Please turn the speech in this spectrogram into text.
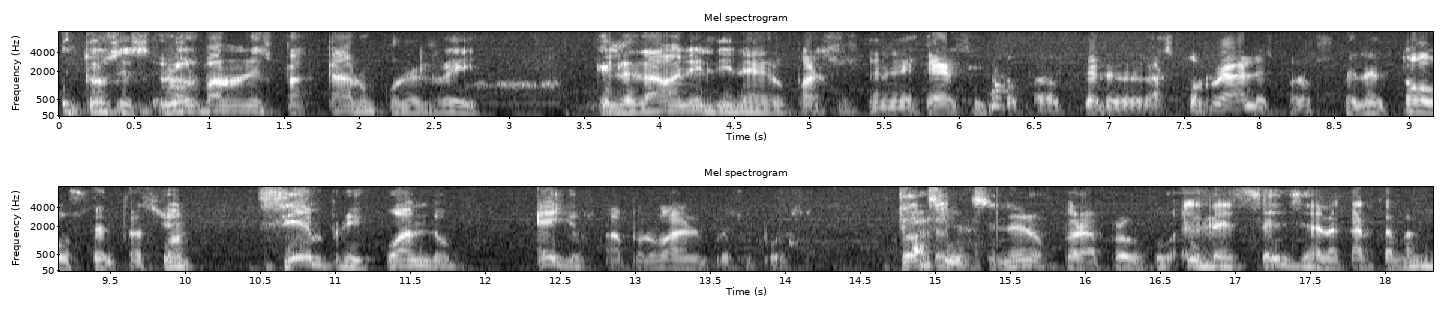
Entonces, los varones pactaron con el rey que le daban el dinero para sostener ejército, para sostener gastos reales, para sostener toda ostentación, siempre y cuando ellos aprobaran el presupuesto. Yo Así tengo es. dinero, pero es la esencia de la Carta Magna,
